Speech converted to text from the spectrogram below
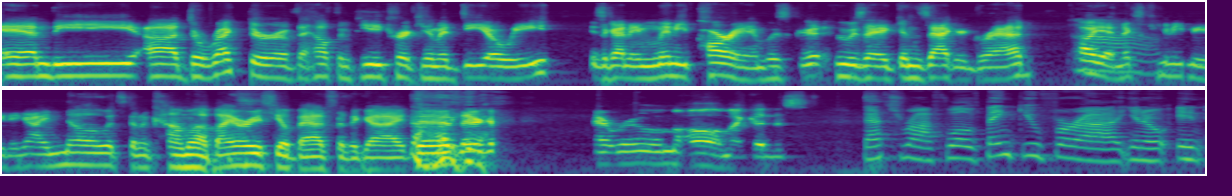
and the uh, director of the health and PE curriculum at DOE is a guy named Lenny Parham, who's who is a Gonzaga grad. Oh yeah, next Ah. committee meeting. I know it's going to come up. I already feel bad for the guy. They're, they're gonna- that room. Oh my goodness. That's rough. Well, thank you for uh, you know, in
